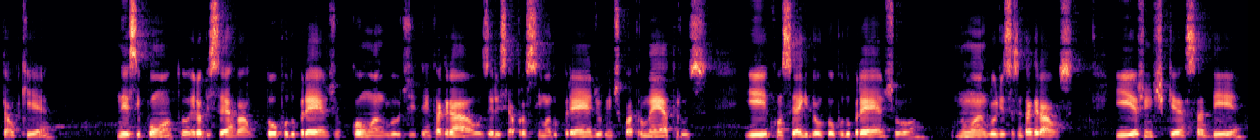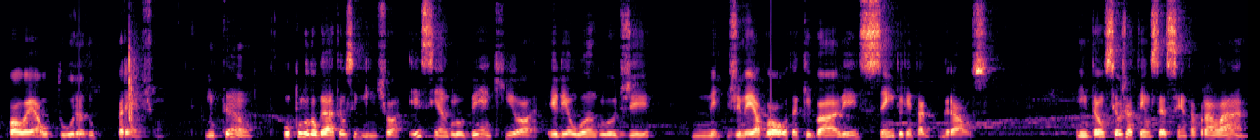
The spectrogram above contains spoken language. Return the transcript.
tá ok? Nesse ponto, ele observa o topo do prédio com um ângulo de 30 graus, ele se aproxima do prédio 24 metros e consegue ver o topo do prédio num ângulo de 60 graus. E a gente quer saber qual é a altura do prédio. Então, o pulo do gato é o seguinte, ó, esse ângulo bem aqui, ó, ele é o ângulo de, de meia volta, que vale 180 graus. Então, se eu já tenho 60 para lá,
